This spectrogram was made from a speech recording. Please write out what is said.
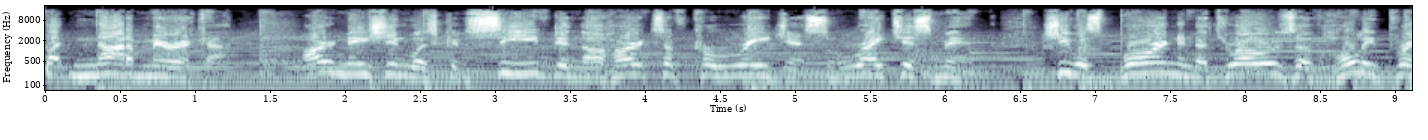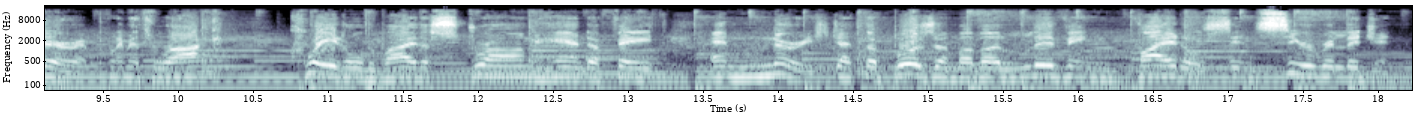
but not America. Our nation was conceived in the hearts of courageous, righteous men. She was born in the throes of holy prayer at Plymouth Rock, cradled by the strong hand of faith, and nourished at the bosom of a living, vital, sincere religion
